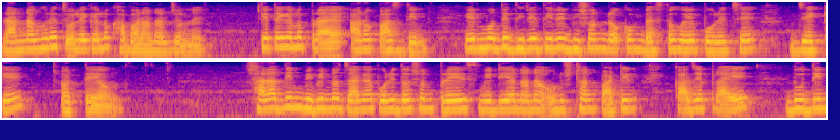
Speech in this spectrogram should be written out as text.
রান্নাঘরে চলে গেল খাবার আনার জন্যে। কেটে গেল প্রায় আরও পাঁচ দিন। এর মধ্যে ধীরে ধীরে ভীষণ রকম ব্যস্ত হয়ে পড়েছে জেকে অর্তেয়ং। সারাদিন বিভিন্ন জায়গায় পরিদর্শন, প্রেস, মিডিয়া, নানা অনুষ্ঠান, পার্টির কাজে প্রায় দুদিন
